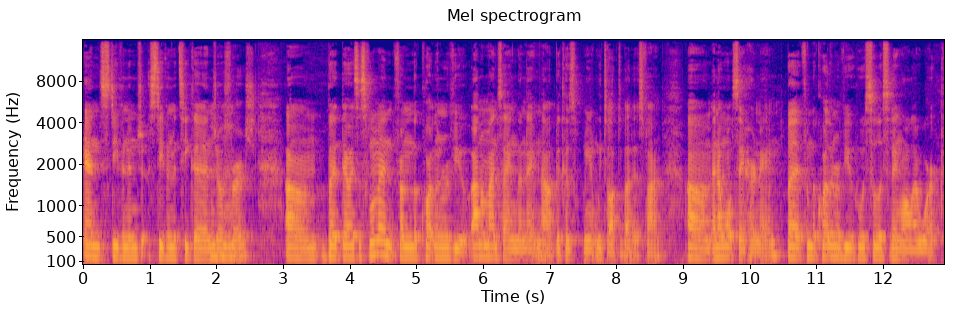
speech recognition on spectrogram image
and Stephen and jo- Stephen Motika and Joe First. Um, but there was this woman from the Cortland Review. I don't mind saying the name now because we, we talked about it. It's fine. Um, and I won't say her name, but from the Cortland Review, who was soliciting all our work.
